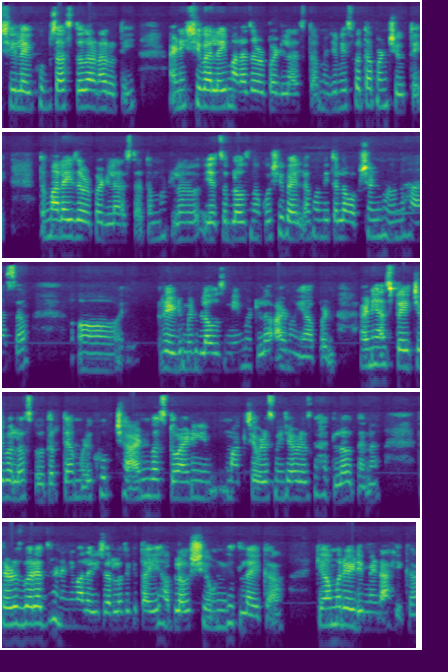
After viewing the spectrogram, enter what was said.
शिलाई खूप जास्त जाणार होती आणि शिवायलाही मला जड पडला असता. म्हणजे मी स्वतः पण शिवते तर मलाही जड पडला असता. तर म्हटलं याचं ब्लाऊज नको शिवायला. मग मी त्याला ऑप्शन म्हणून हा असा रेडीमेड ब्लाऊज मी म्हटलं आणूया आपण. आणि हा स्ट्रेचेबल असतो तर त्यामुळे खूप छान बसतो आणि मागच्या वेळेस मी ज्या वेळेस घातला होता ना त्यावेळेस बऱ्याच जणांनी मला विचारलं होतं की ताई हा ब्लाऊज शिवून घेतलाय का? किंवा मग रेडीमेड आहे का?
